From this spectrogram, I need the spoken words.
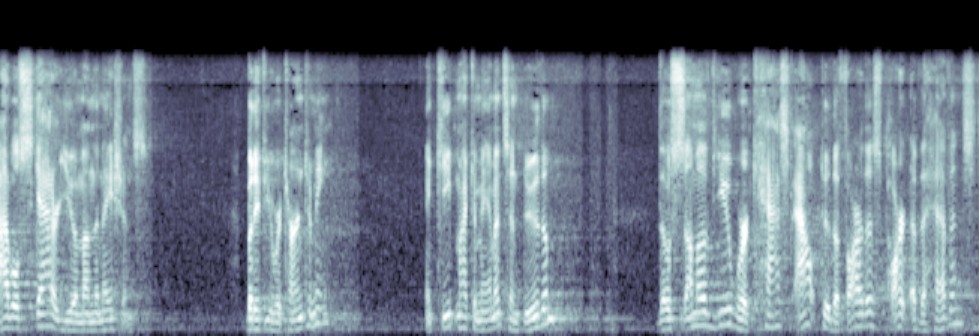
I will scatter you among the nations. But if you return to me and keep my commandments and do them, Though some of you were cast out to the farthest part of the heavens,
